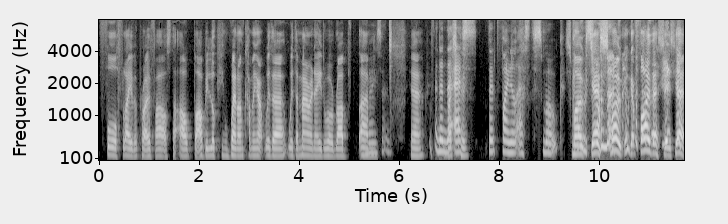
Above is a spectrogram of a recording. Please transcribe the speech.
four flavor profiles that I'll I'll be looking when I'm coming up with a with a marinade or a rub. Um, Amazing. yeah, And then the recipe. S, the final S, the smoke. smoke. Yeah, the- smoke. You'll get five S's. Yeah,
